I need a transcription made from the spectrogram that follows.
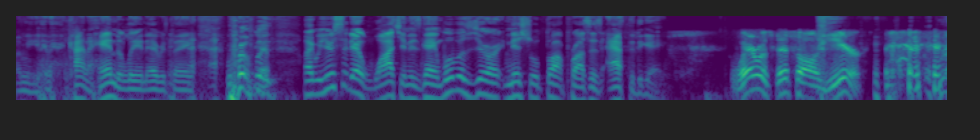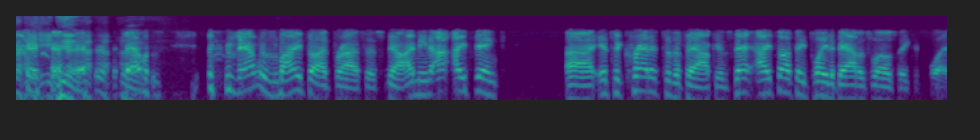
I mean, kind of handily and everything. like when you're sitting there watching this game, what was your initial thought process after the game? Where was this all year? right. Yeah. that was that was my thought process. No, I mean, I, I think uh, it's a credit to the Falcons. That I thought they played about as well as they could play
